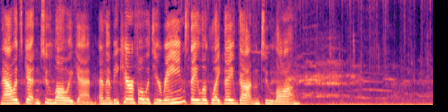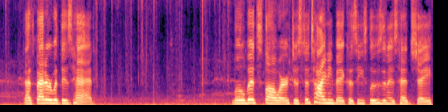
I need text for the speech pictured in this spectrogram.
Now it's getting too low again. And then be careful with your reins. They look like they've gotten too long. That's better with his head. A little bit slower, just a tiny bit because he's losing his head shake.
